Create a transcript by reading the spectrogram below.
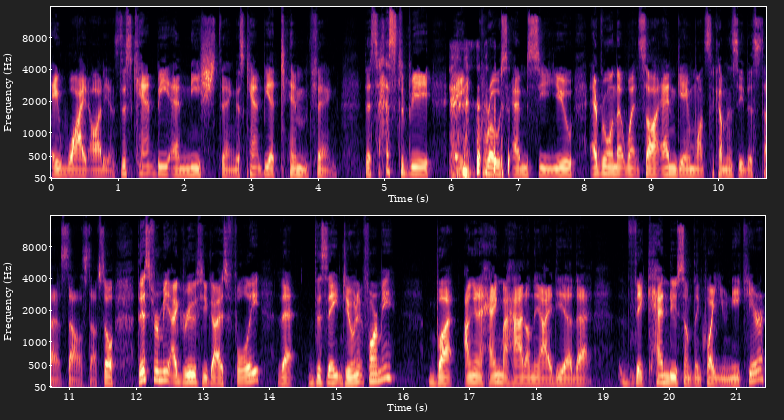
a wide audience. This can't be a niche thing. This can't be a Tim thing. This has to be a gross MCU. Everyone that went saw Endgame wants to come and see this style of stuff. So this for me, I agree with you guys fully that this ain't doing it for me. But I'm gonna hang my hat on the idea that they can do something quite unique here,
